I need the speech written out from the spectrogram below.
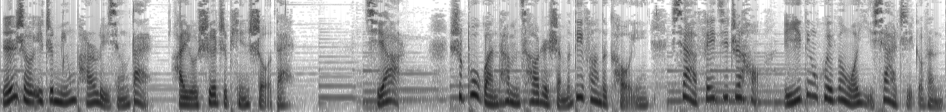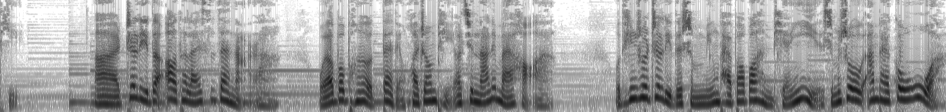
人手一只名牌旅行袋，还有奢侈品手袋；其二，是不管他们操着什么地方的口音，下飞机之后一定会问我以下几个问题：啊，这里的奥特莱斯在哪儿啊？我要帮朋友带点化妆品，要去哪里买好啊？我听说这里的什么名牌包包很便宜，什么时候安排购物啊？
